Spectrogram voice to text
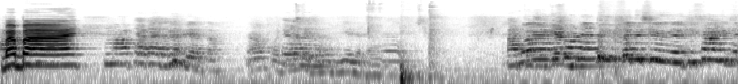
बाय घरी आता. आपण ती सांगितलं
